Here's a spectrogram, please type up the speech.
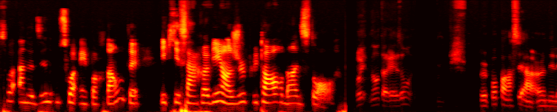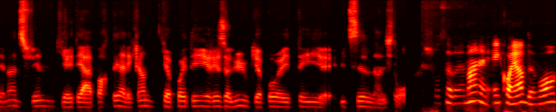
soit anodine ou soit importante et qui ça revient en jeu plus tard dans l'histoire. Oui, non, t'as raison. Peux pas penser à un élément du film qui a été apporté à l'écran qui a pas été résolu ou qui a pas été euh, utile dans l'histoire. Je trouve ça vraiment incroyable de voir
